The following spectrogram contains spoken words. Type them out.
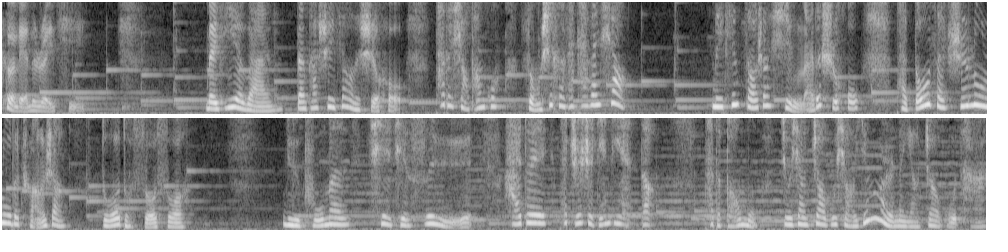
可怜的瑞奇。每个夜晚，当他睡觉的时候，他的小膀胱总是和他开玩笑。每天早上醒来的时候，他都在湿漉漉的床上哆哆嗦嗦。女仆们窃窃私语，还对他指指点点的。他的保姆就像照顾小婴儿那样照顾他。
